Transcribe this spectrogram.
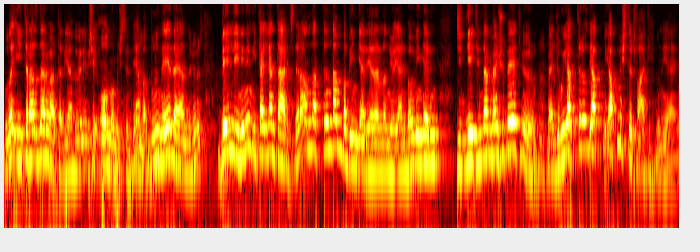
Buna itirazlar var tabii ya böyle bir şey olmamıştır diye ama bunu neye dayandırıyoruz? Bellini'nin İtalyan tarihçileri anlattığından Babinger yararlanıyor. Yani Babinger'in ciddiyetinden ben şüphe etmiyorum. Bence bu yaptırıl yap, yapmıştır Fatih bunu yani.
